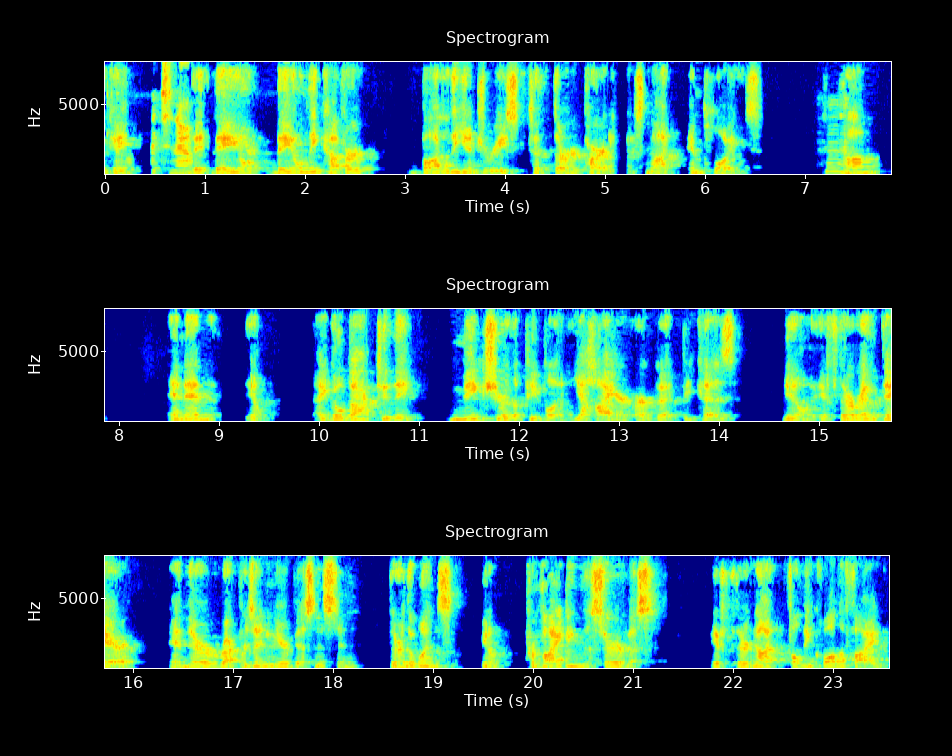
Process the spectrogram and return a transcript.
Okay, Good to know. they they they only cover bodily injuries to third parties, not employees. Hmm. Um, and then, you know, I go back to the make sure the people you hire are good because, you know, if they're out there and they're representing your business and they're the ones, you know, providing the service, if they're not fully qualified,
